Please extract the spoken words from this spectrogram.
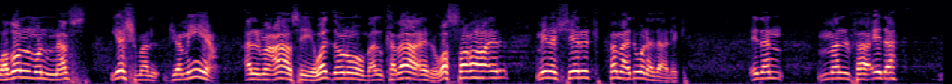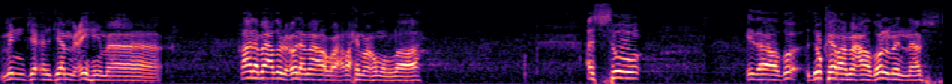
وظلم النفس يشمل جميع المعاصي والذنوب الكبائر والصغائر من الشرك فما دون ذلك. اذا ما الفائدة من جمعهما؟ قال بعض العلماء رحمهم الله السوء إذا ذكر مع ظلم النفس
